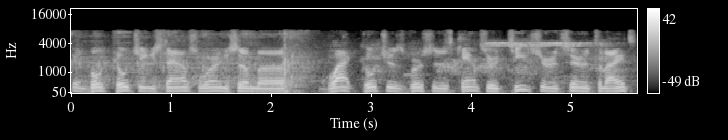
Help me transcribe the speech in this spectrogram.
And both coaching staffs wearing some uh, black coaches versus cancer t-shirts here tonight.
